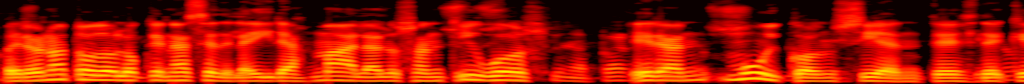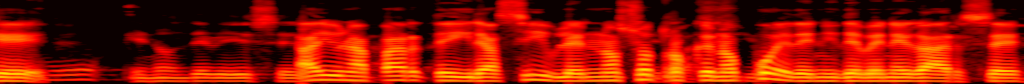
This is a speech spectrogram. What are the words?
Pero no todo lo que nace de la ira es mala. Los antiguos eran muy conscientes de que hay una parte irascible en nosotros que no puede ni debe negarse.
